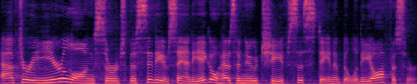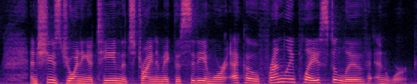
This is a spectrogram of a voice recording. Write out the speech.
After a year long search, the city of San Diego has a new chief sustainability officer. And she's joining a team that's trying to make the city a more eco friendly place to live and work.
